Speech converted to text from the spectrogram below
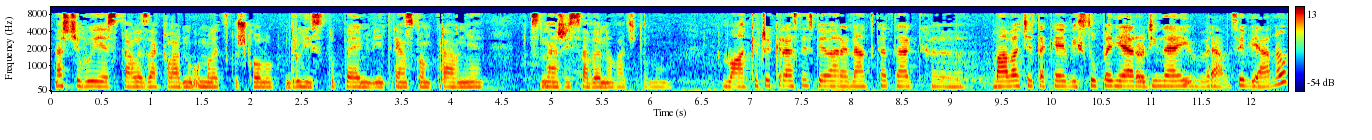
Naštevuje stále základnú umeleckú školu, druhý stupeň v Nitrianskom právne. Snaží sa venovať tomu. No a keďže krásne spieva Renátka, tak e, mávate také vystúpenia rodiny v rámci Vianoc,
